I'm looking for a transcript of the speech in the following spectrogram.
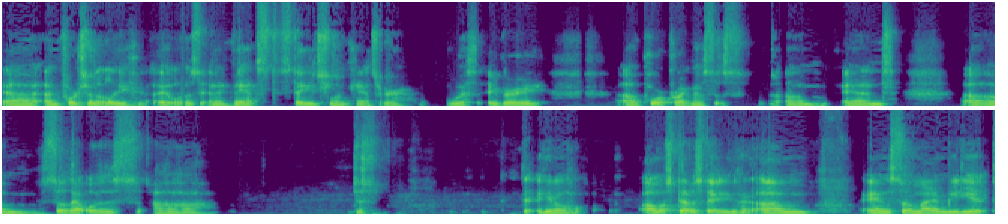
uh, unfortunately, it was an advanced stage lung cancer with a very uh, poor prognosis. Um, and um, so that was uh, just, you know, almost devastating. Um, and so my immediate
